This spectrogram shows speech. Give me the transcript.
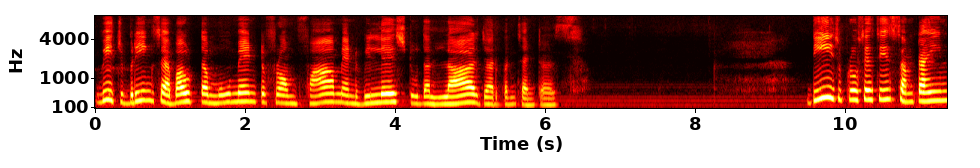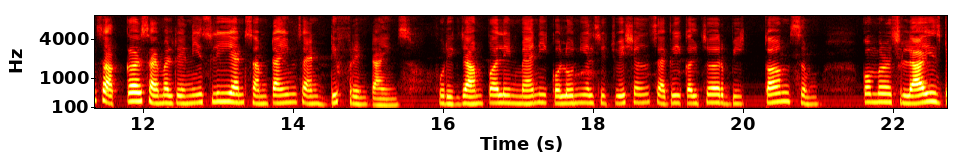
which brings about the movement from farm and village to the large urban centers. These processes sometimes occur simultaneously and sometimes at different times. For example, in many colonial situations, agriculture becomes commercialized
